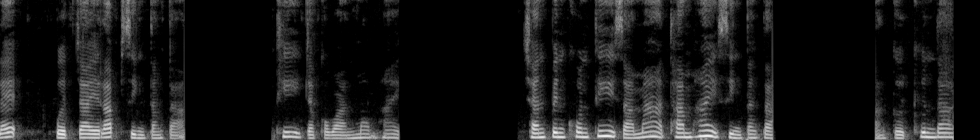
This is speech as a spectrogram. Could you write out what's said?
และเปิดใจรับสิ่งต่างๆ ที่จักรวาลมอบให้ ฉันเป็นคนที่สามารถทำให้สิ่งต่างๆ เกิดขึ้นได้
